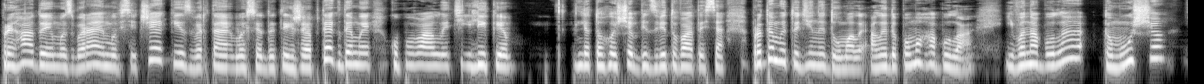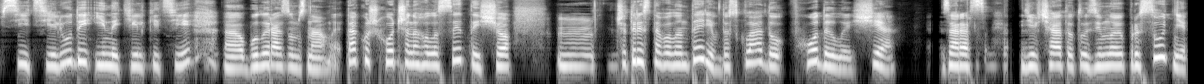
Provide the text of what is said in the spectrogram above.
пригадуємо, збираємо всі чеки, звертаємося до тих же аптек, де ми купували ті ліки. Для того щоб відзвітуватися, проте ми тоді не думали, але допомога була, і вона була тому, що всі ці люди, і не тільки ці, е, були разом з нами. Також хочу наголосити, що м, 400 волонтерів до складу входили ще. Зараз дівчата тут зі мною присутні.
